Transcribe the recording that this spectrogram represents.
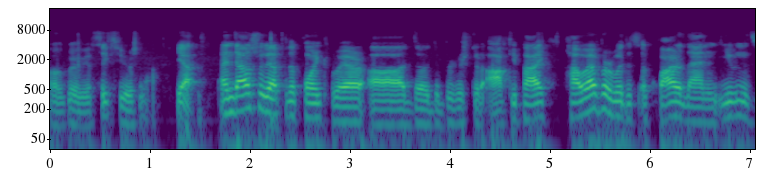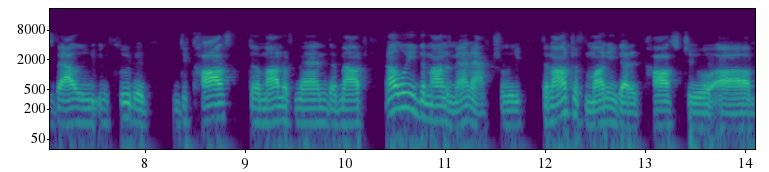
Oh, great, we have six years now. Yeah, and that was really up to the point where uh, the, the British could occupy. However, with its acquired land and even its value included, the cost, the amount of men, the amount, not only the amount of men actually, the amount of money that it cost to uh,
